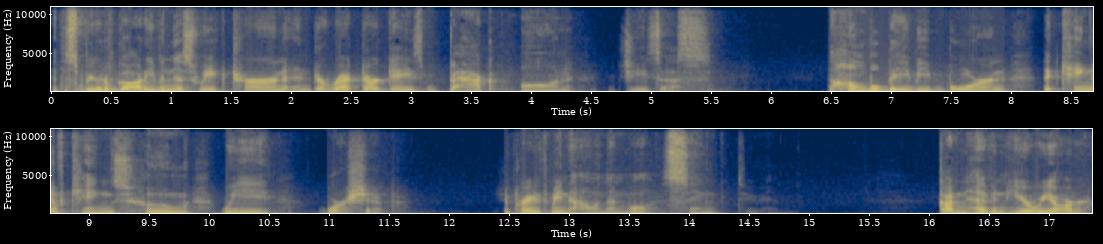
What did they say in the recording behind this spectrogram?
May the Spirit of God, even this week, turn and direct our gaze back on Jesus, the humble baby born, the King of Kings, whom we worship. You pray with me now, and then we'll sing. To him. God in heaven, here we are.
